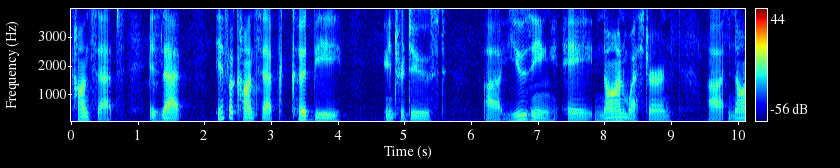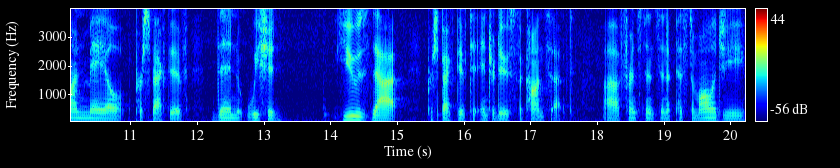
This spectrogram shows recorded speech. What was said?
concepts is that if a concept could be introduced uh, using a non-Western, uh, non-male perspective, then we should use that perspective to introduce the concept. Uh, for instance, in epistemology,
